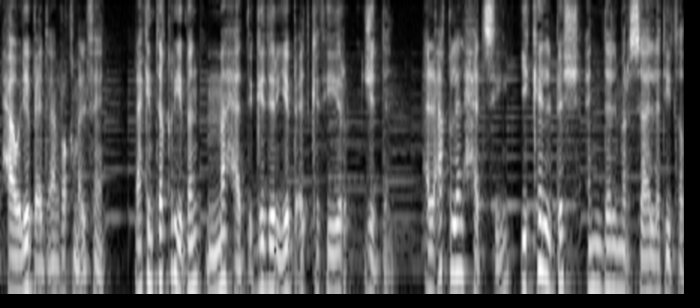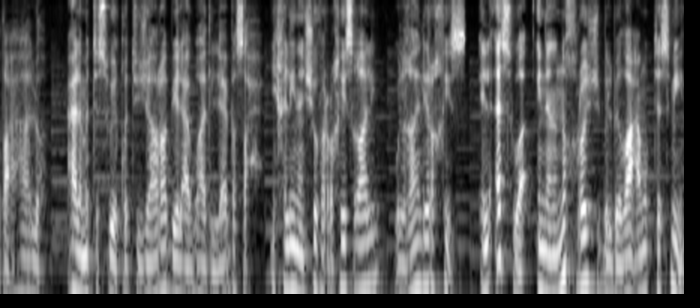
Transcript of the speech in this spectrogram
حاول يبعد عن رقم 2000 لكن تقريبا ما حد قدر يبعد كثير جدا. العقل الحدسي يكلبش عند المرساة التي تضعها له. عالم التسويق والتجارة بيلعبوا هذه اللعبة صح. يخلينا نشوف الرخيص غالي والغالي رخيص. الأسوأ إننا نخرج بالبضاعة مبتسمين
